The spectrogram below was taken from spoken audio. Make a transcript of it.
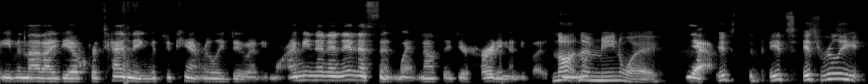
even that idea of pretending, which you can't really do anymore. I mean, in an innocent way, not that you're hurting anybody. Not in a mean way. Yeah. It's it's it's really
